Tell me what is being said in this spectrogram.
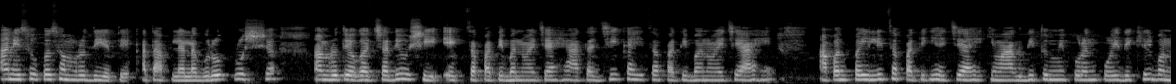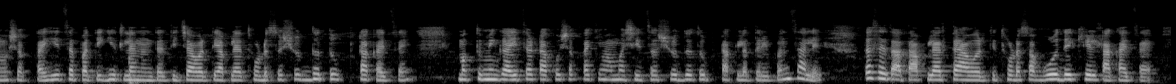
आणि सुख समृद्धी येते. आता आपल्याला गुरुपुष्य अमृतयोगाच्या दिवशी एक चपाती बनवायची आहे. आता जी काही चपाती बनवायची आहे आपण पहिली चपाती घ्यायची आहे किंवा अगदी तुम्ही पुरणपोळी देखील बनवू शकता. ही चपाती घेतल्यानंतर तिच्यावरती आपल्याला थोडंसं शुद्ध तूप टाकायचं आहे मग तुम्ही गाईचं टाकू शकता किंवा म्हशीचं शुद्ध तूप टाकलं तरी पण चालेल. तसेच आता आपल्याला त्यावरती थोडासा गूळ देखील टाकायचा आहे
